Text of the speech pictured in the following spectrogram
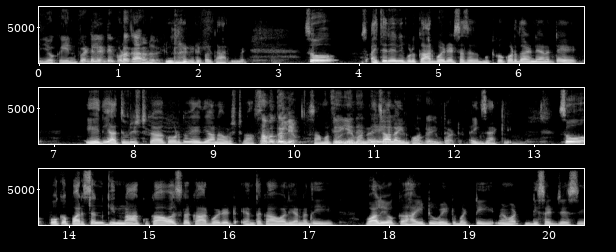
ఈ యొక్క ఇన్ఫెర్టిలిటీ కూడా కారణమే. ఇంటర్నెట్ కూడా కారణమే. సో అయితే నేను ఇప్పుడు కార్బోహైడ్రేట్స్ అసలు ముట్టుకోకూడదా అండి అంటే ఏది అతివృష్టి కాకూడదు ఏది అనావృష్టి కాకూడదు. సమతుల్యం. సమతుల్యం అనేది చాలా ఇంపార్టెంట్ important. ఎగ్జాక్ట్లీ సో ఒక పర్సన్కి నాకు కావాల్సిన కార్బోహైడ్రేట్ ఎంత కావాలి అన్నది వాళ్ళ యొక్క హైట్ వెయిట్ బట్టి మేము వాటిని డిసైడ్ చేసి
